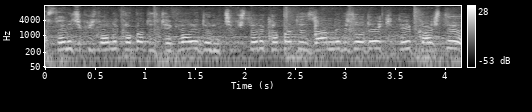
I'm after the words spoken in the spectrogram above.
Hastane çıkışlarını kapatın. Tekrar ediyorum çıkışları kapatın. Zanlı bizi odaya kilitleyip kaçtı.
